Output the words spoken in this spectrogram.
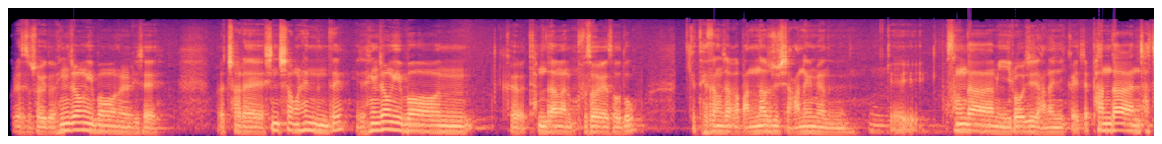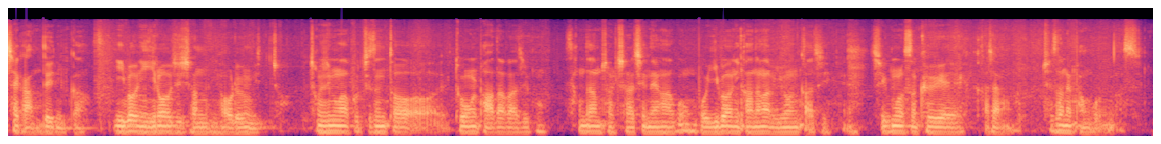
그래서 저희도 행정입원을 이제 몇 차례 신청을 했는데 이제 행정입원 그 담당하는 부서에서도 대상자가 만나주지 않으면 이게 상담이 이루어지지 않으니까 이제 판단 자체가 안 되니까 입원이 이루어지지 않는 어려움이 있죠. 정신건강복지센터 도움을 받아가지고 상담 절차 진행하고 뭐 입원이 가능하면 입원까지 예. 지금으로서는 그게 가장 최선의 방법인 것 같습니다.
